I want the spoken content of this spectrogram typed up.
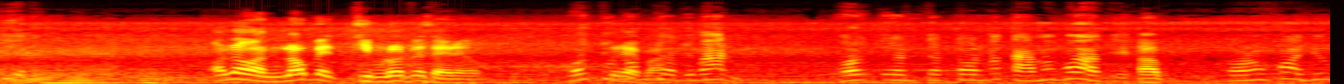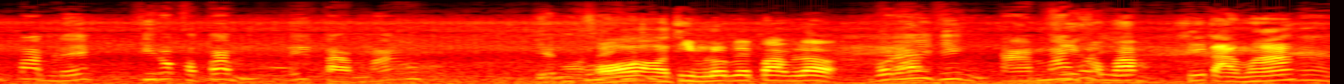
ที่อ๋อแล้วเราไปทิมรถไปใส่เลยครับรถจอดที่บ้านตอนตอนก็ตามมาพ่อสิครับ ตอนพ่อยืมปั๊มเลยขี่รถเขาปั๊มได้ตามมาเห็นอ๋อเอาทิมรถไปปั๊มแล้วบ่ได้ทิ้งตามมาที่เขาปั๊มขี่ตามมาเออ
